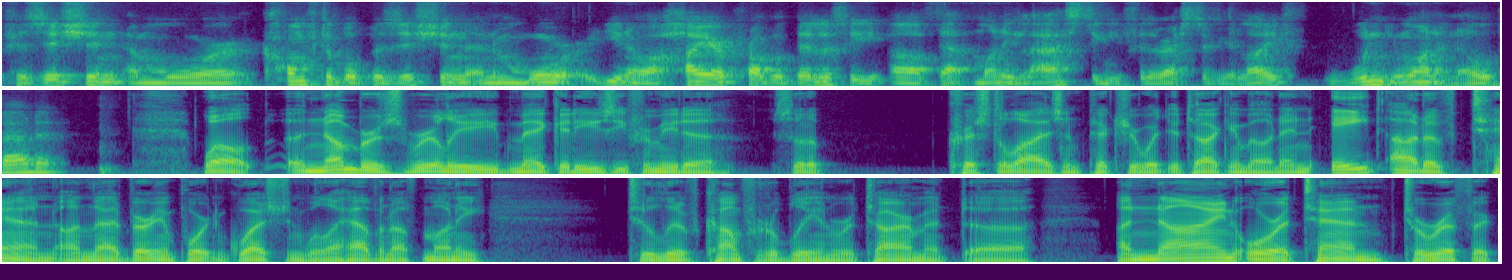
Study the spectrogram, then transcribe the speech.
position, a more comfortable position, and a more, you know, a higher probability of that money lasting you for the rest of your life, wouldn't you want to know about it? Well, uh, numbers really make it easy for me to sort of crystallize and picture what you're talking about. An eight out of 10 on that very important question will I have enough money to live comfortably in retirement? Uh, a nine or a 10, terrific.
